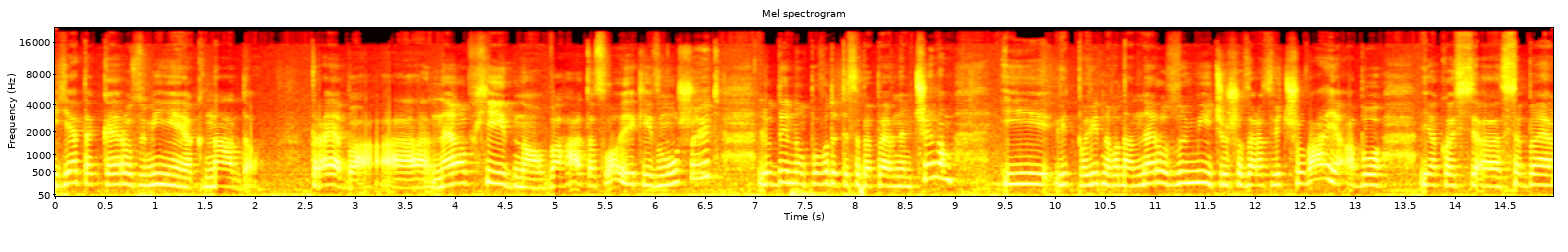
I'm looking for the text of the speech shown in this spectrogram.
є таке розуміння, як надо. Треба, необхідно багато слов, які змушують людину поводити себе певним чином, і відповідно вона не розуміючи, що зараз відчуває, або якось е, себе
